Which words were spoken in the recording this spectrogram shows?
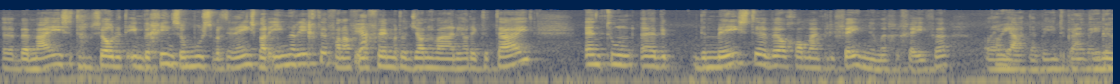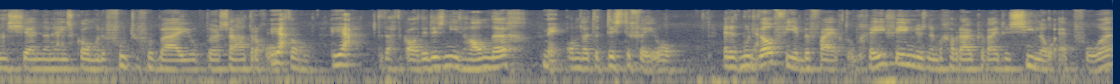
uh, bij mij is het dan zo dat in het begin zo moesten we het ineens maar inrichten. Vanaf ja. november tot januari had ik de tijd. En toen heb ik de meeste wel gewoon mijn privé-nummer gegeven. Alleen Oh ja. ja, dan ben je natuurlijk aan het lunchen en dan ineens komen de voeten voorbij op eh, zaterdagochtend. Ja, Toen dacht ik, oh, dit is niet handig, nee. omdat het is te veel. En het moet Ja. wel via een beveiligde omgeving, dus dan gebruiken wij de Silo-app voor.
